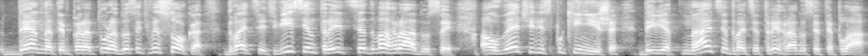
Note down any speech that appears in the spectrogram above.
денна температура досить висока 28-32 градуси, а ввечері спокійніше 19-23 градуси тепла.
